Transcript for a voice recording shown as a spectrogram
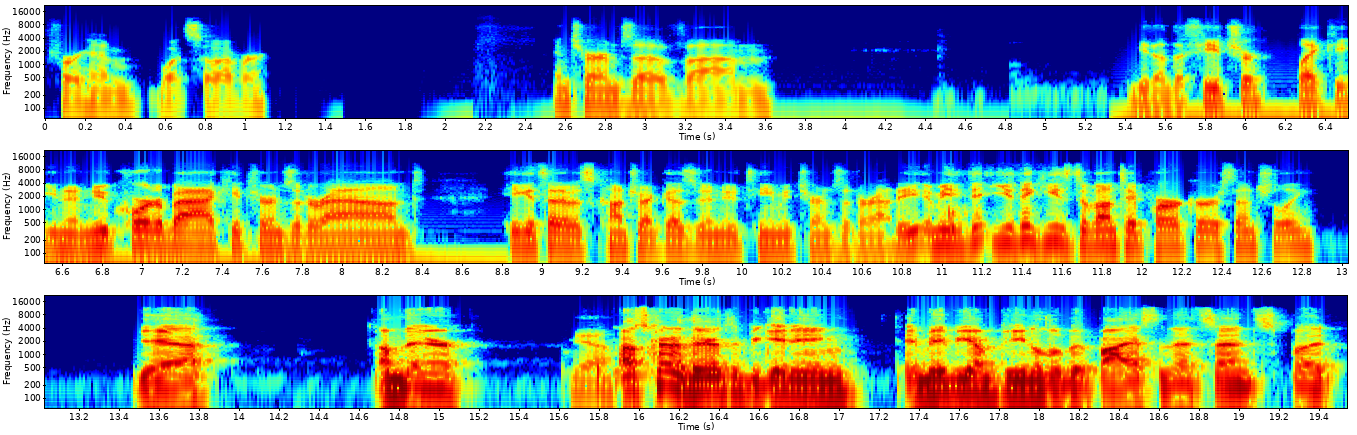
for him whatsoever in terms of um, you know the future? Like you know, new quarterback, he turns it around. He gets out of his contract, goes to a new team, he turns it around. I mean, you think he's DeVante Parker essentially? Yeah, I'm there. Yeah, I was kind of there at the beginning, and maybe I'm being a little bit biased in that sense, but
